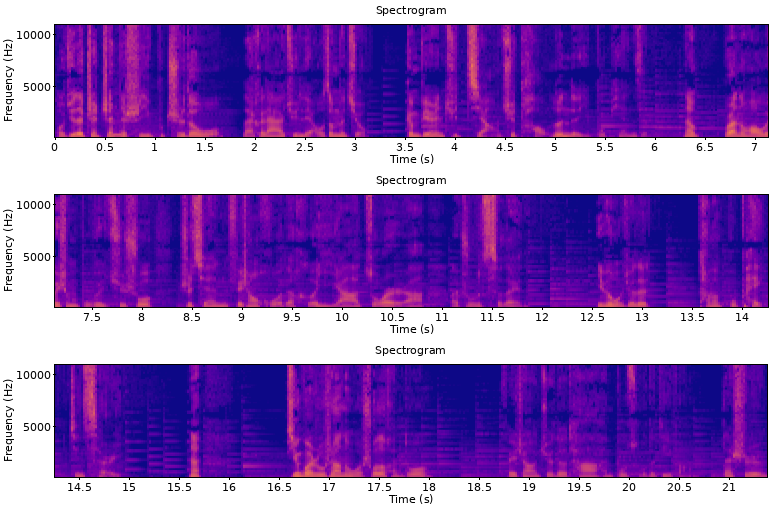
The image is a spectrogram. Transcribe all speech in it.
我觉得这真的是一部值得我来和大家去聊这么久，跟别人去讲、去讨论的一部片子。那不然的话，我为什么不会去说之前非常火的《何以》啊、《左耳》啊啊诸如此类的？因为我觉得。他们不配，仅此而已。那尽管如上呢，我说了很多非常觉得它很不足的地方，但是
